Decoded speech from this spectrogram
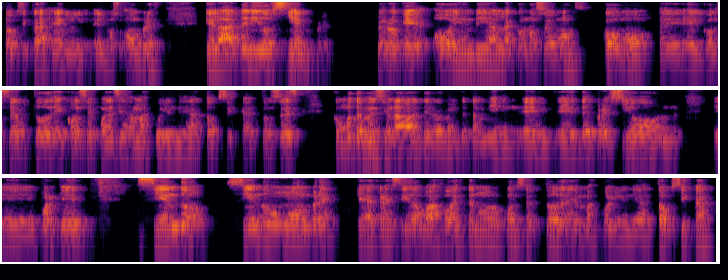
tóxica en, en, los hombres, que la ha tenido siempre, pero que hoy en día la conocemos como eh, el concepto de consecuencias de masculinidad tóxica. Entonces, como te mencionaba anteriormente también, depresión, porque siendo, siendo un hombre que ha crecido bajo este nuevo concepto de masculinidad tóxica,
